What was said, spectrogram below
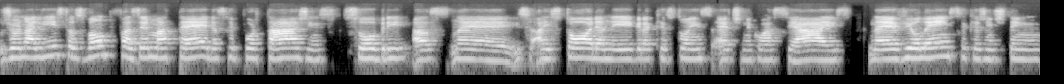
Jornalistas vão fazer matérias, reportagens sobre as, né, a história negra, questões étnico-raciais, né, violência que a gente tem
